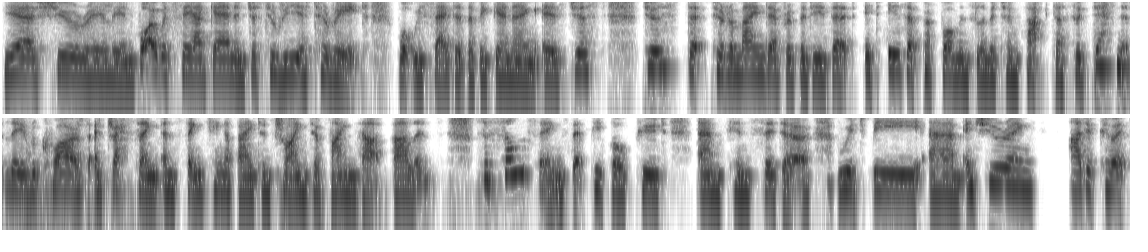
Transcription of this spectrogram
Yeah, sure. And what I would say again, and just to reiterate what we said at the beginning is just, just that to remind everybody that it is a performance limiting factor. So definitely requires addressing and thinking about and trying to find that balance. So some things that people could um, consider would be um, ensuring adequate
